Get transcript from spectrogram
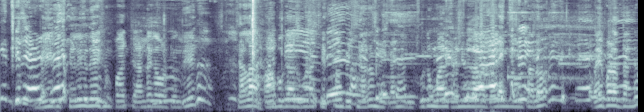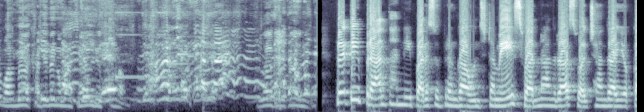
మీకు తెలుగుదేశం పార్టీ అండగా ఉంటుంది. చాలా బాబు గారు కూడా చెప్పి పంపించారు. మీకు కుటుంబానికి అన్ని ఉంటారు. భయపడద్దండి. వాళ్ళ మీద కఠినంగా మన చర్యలు తీసుకున్నాం. ప్రతి ప్రాంతాన్ని పరిశుభ్రంగా ఉంచడమే స్వర్ణాంధ్ర స్వచ్ఛాంధ్ర యొక్క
